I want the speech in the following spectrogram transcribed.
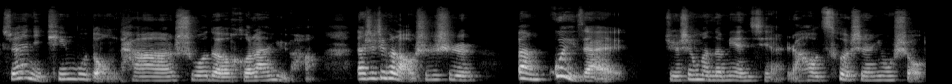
虽然你听不懂他说的荷兰语哈，但是这个老师是半跪在学生们的面前，然后侧身用手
